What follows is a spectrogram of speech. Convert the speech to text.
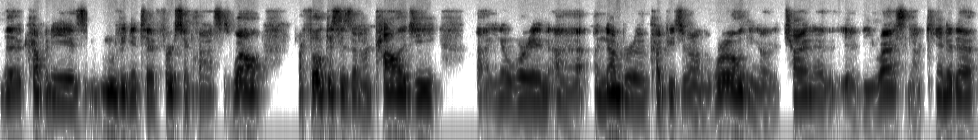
the company is moving into first in class as well. Our focus is on oncology. Uh, you know, we're in uh, a number of countries around the world, you know, China, you know, the US, now Canada,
